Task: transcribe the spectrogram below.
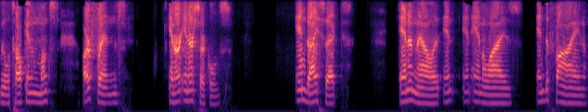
We will talk in amongst our friends in our inner circles and dissect and, anal- and, and analyze and define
